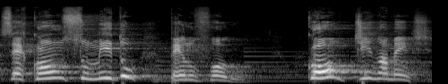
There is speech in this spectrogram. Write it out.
ser consumido pelo fogo, continuamente.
